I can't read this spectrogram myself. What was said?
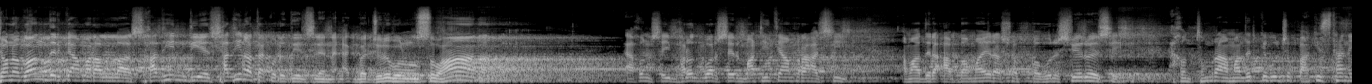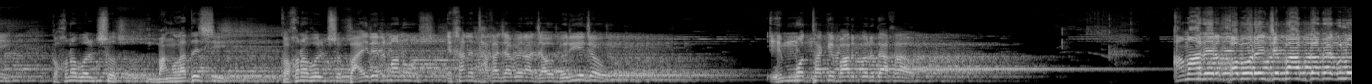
জনগণদেরকে আমার আল্লাহ স্বাধীন দিয়ে স্বাধীনতা করে দিয়েছিলেন। একবার জোরে বলুন সুহান এখন সেই ভারতবর্ষের মাটিতে আমরা আছি, আমাদের আব্বা মায়েরা সব কবরে শুয়ে রয়েছে। এখন তোমরা আমাদেরকে বলছো পাকিস্তানি, কখনো বলছো বাংলাদেশি, কখনো বলছো বাইরের মানুষ, এখানে থাকা যাবে না, যাও বেরিয়ে যাও। হিম্মত থাকে বার করে দেখাও। আমাদের কবরে যে বাপ দাদাগুলো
